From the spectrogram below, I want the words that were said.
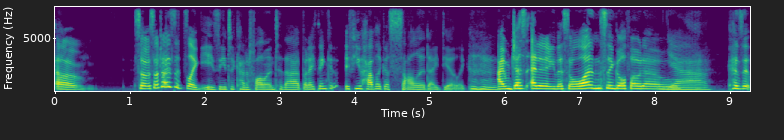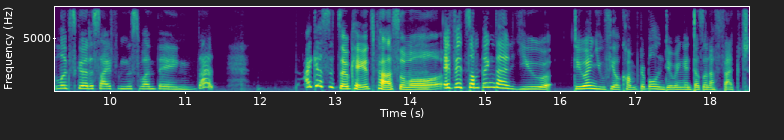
Um, so sometimes it's like easy to kind of fall into that. But I think if you have like a solid idea, like I'm just editing this one single photo, yeah. because it looks good aside from this one thing. That I guess it's okay. It's passable. If it's something that you do and you feel comfortable in doing, it doesn't affect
